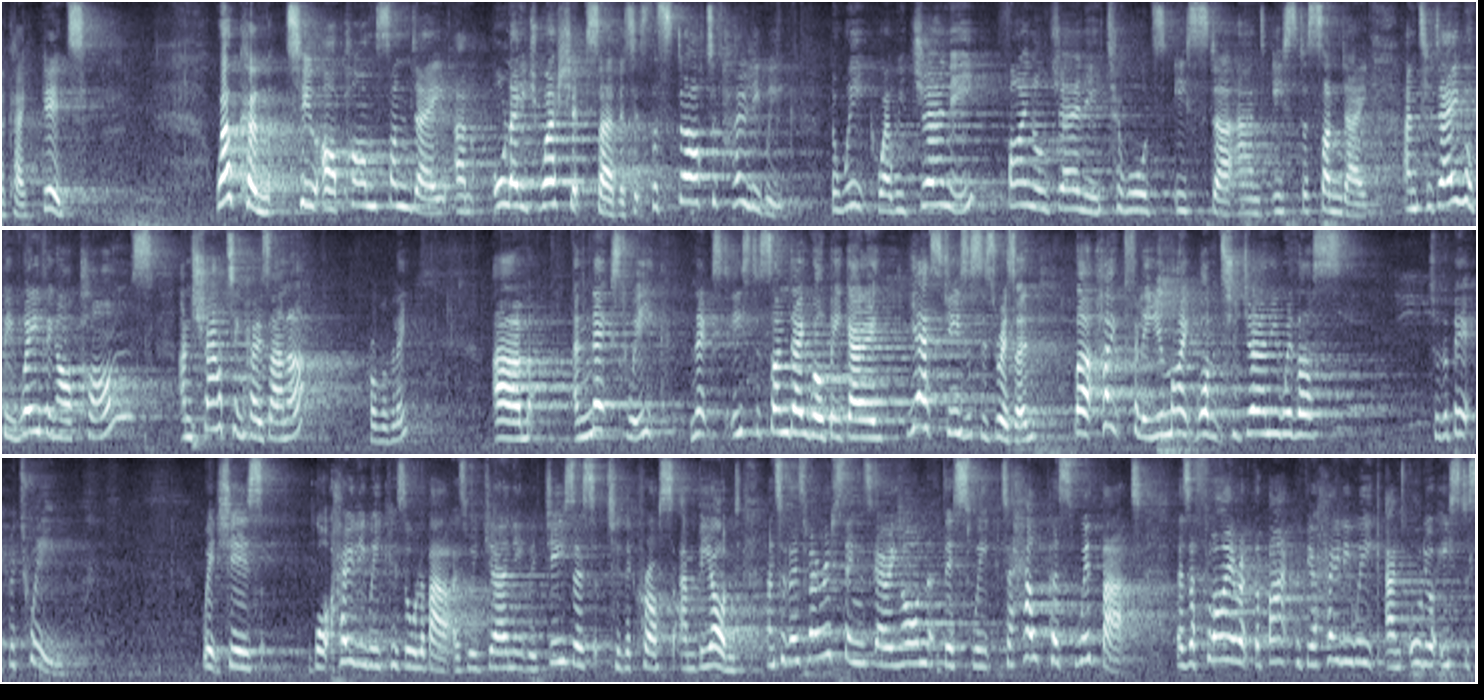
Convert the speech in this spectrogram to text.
Okay, good. Welcome to our Palm Sunday um, all age worship service. It's the start of Holy Week, the week where we journey, final journey towards Easter and Easter Sunday. And today we'll be waving our palms and shouting Hosanna, probably. Um, and next week, next Easter Sunday, we'll be going, Yes, Jesus is risen, but hopefully you might want to journey with us to the bit between which is what Holy Week is all about as we journey with Jesus to the cross and beyond. And so there's various things going on this week to help us with that. There's a flyer at the back with your Holy Week and all your Easter,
